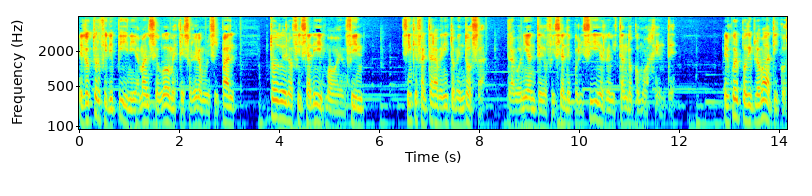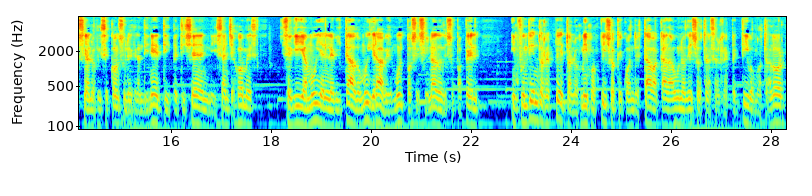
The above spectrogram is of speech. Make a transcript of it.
el doctor Filippini, Amancio Gómez, tesorero municipal, todo el oficialismo, en fin, sin que faltara Benito Mendoza, dragoneante de oficial de policía y revistando como agente. El cuerpo diplomático, sea, los vicecónsules Grandinetti, Petillén y Sánchez Gómez, seguía muy enlevitado, muy grave, muy posesionado de su papel infundiendo respeto a los mismos pillos que cuando estaba cada uno de ellos tras el respectivo mostrador,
